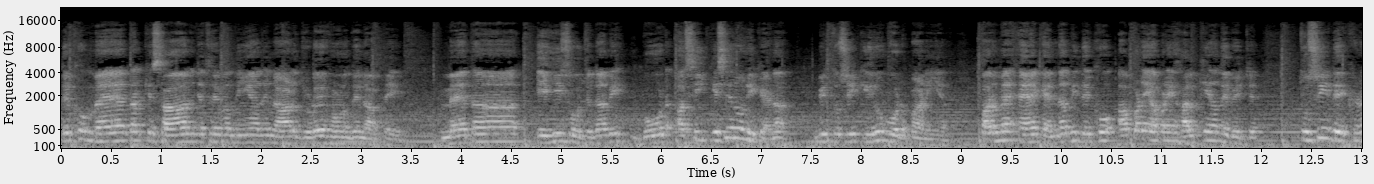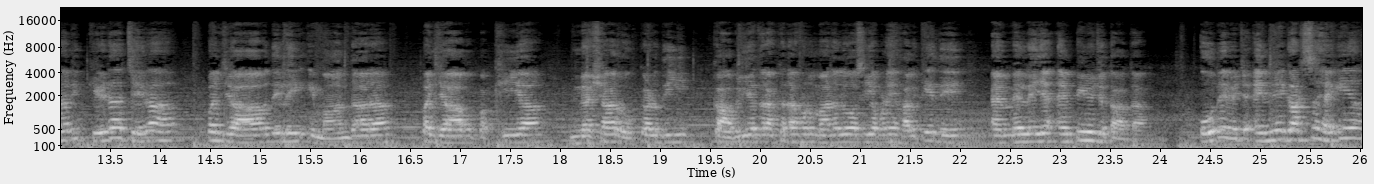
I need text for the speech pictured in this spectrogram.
ਦੇਖੋ ਮੈਂ ਤਾਂ ਕਿਸਾਨ ਜਥੇਬੰਦੀਆਂ ਦੇ ਨਾਲ ਜੁੜੇ ਹੋਣ ਦੇ ਨਾਤੇ ਮੈਂ ਤਾਂ ਇਹੀ ਸੋਚਦਾ ਵੀ ਵੋਟ ਅਸੀਂ ਕਿਸੇ ਨੂੰ ਨਹੀਂ ਕਹਿਣਾ ਵੀ ਤੁਸੀਂ ਕਿਹਨੂੰ ਵੋਟ ਪਾਣੀ ਹੈ ਪਰ ਮੈਂ ਐ ਕਹਿੰਦਾ ਵੀ ਦੇਖੋ ਆਪਣੇ ਆਪਣੇ ਹਲਕਿਆਂ ਦੇ ਵਿੱਚ ਤੁਸੀਂ ਦੇਖਣਾ ਵੀ ਕਿਹੜਾ ਚਿਹਰਾ ਪੰਜਾਬ ਦੇ ਲਈ ਇਮਾਨਦਾਰ ਆ, ਪੰਜਾਬ ਪੱਖੀ ਆ, ਨਸ਼ਾ ਰੋਕਣ ਦੀ ਕਾਬਲੀਅਤ ਰੱਖਦਾ। ਹੁਣ ਮੰਨ ਲਓ ਅਸੀਂ ਆਪਣੇ ਹਲਕੇ ਦੇ ਐਮਐਲਏ ਜਾਂ ਐਮਪੀ ਨੂੰ ਜਿਤਾਤਾ। ਉਹਦੇ ਵਿੱਚ ਇੰਨੇ ਗਟਸ ਹੈਗੇ ਆ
